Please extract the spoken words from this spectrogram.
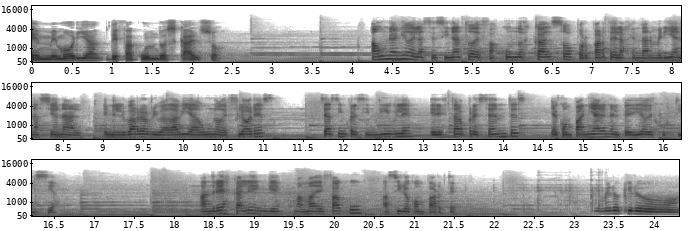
En memoria de Facundo Escalzo. A un año del asesinato de Facundo Escalzo por parte de la Gendarmería Nacional en el barrio Rivadavia 1 de Flores, se hace imprescindible el estar presentes y acompañar en el pedido de justicia. Andrea Escalengue, mamá de Facu, así lo comparte. Primero quiero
